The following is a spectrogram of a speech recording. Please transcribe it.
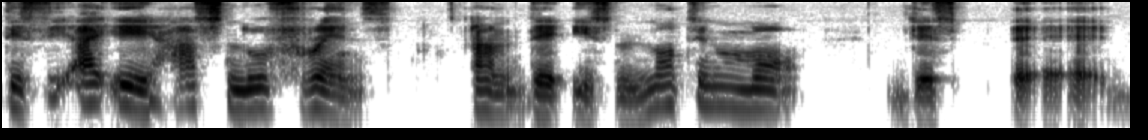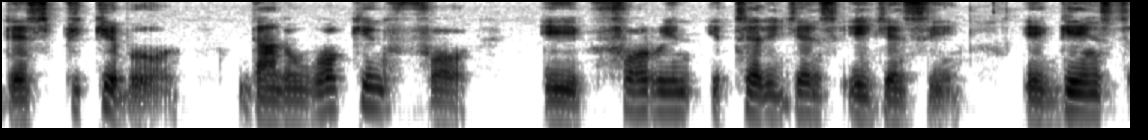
The CIA has no friends and there is nothing more des- uh, despicable than working for a foreign intelligence agency against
